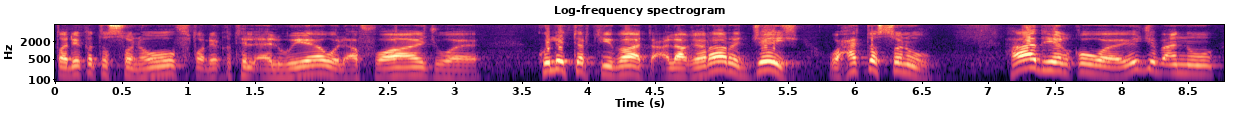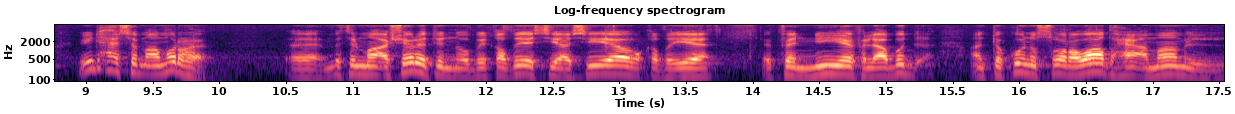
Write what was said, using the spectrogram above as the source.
بطريقة الصنوف طريقة الألوية والأفواج وكل الترتيبات على غرار الجيش وحتى الصنوف. هذه القوة يجب أنه ينحسم أمرها آه، مثل ما أشرت أنه بقضية سياسية وقضية فنية فلا بد أن تكون الصورة واضحة أمام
